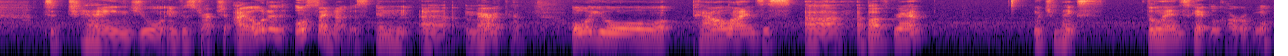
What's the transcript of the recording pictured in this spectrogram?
to change your infrastructure. I also noticed in uh, America, all your power lines are above ground, which makes the landscape look horrible.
